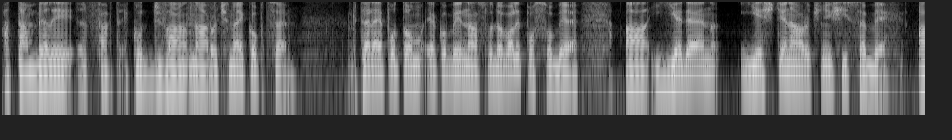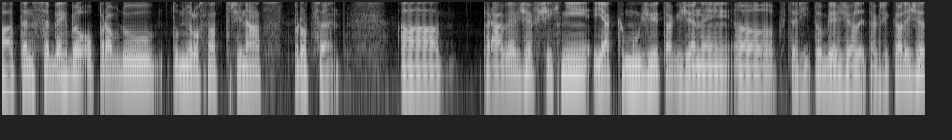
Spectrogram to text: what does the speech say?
A tam byly eh, fakt jako dva náročné kopce, které potom jakoby následovaly po sobě a jeden ještě náročnější seběh. A ten seběh byl opravdu, to mělo snad 13%. A právě, že všichni, jak muži, tak ženy, eh, kteří to běželi, tak říkali, že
